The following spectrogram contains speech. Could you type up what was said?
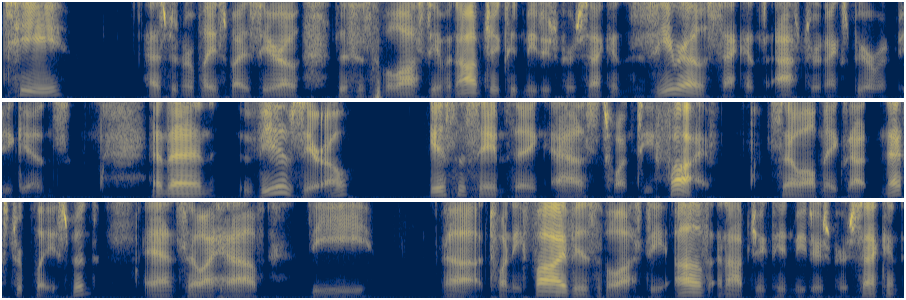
t has been replaced by 0. This is the velocity of an object in meters per second, 0 seconds after an experiment begins. And then v of 0 is the same thing as 25. So I'll make that next replacement. And so I have the uh, 25 is the velocity of an object in meters per second,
